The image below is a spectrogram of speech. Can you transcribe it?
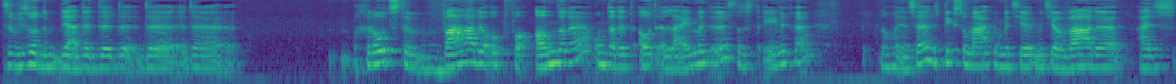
sowieso de, ja, de, de, de, de, de grootste waarde ook voor anderen, omdat het out alignment is. Dat is het enige. Nog eens, hè? het niks te maken met, je, met jouw waarde als,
